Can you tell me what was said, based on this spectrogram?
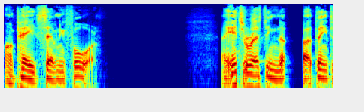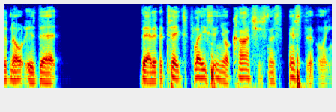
on page 74, an interesting uh, thing to note is that that it takes place in your consciousness instantly.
